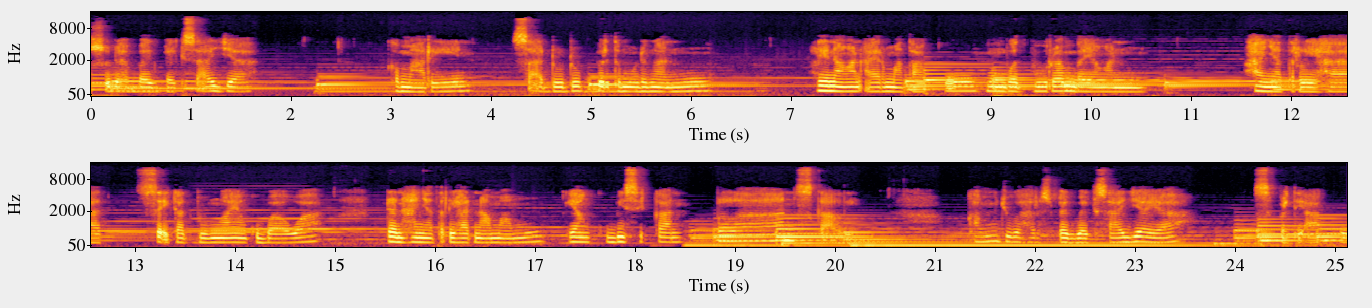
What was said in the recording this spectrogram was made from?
sudah baik-baik saja. Kemarin, saat duduk bertemu denganmu, linangan air mataku membuat buram bayanganmu. Hanya terlihat seikat bunga yang kubawa dan hanya terlihat namamu yang kubisikkan pelan sekali juga harus baik-baik saja ya, seperti aku.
